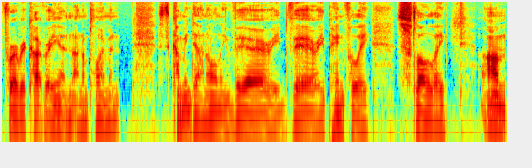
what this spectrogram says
for a recovery, and unemployment is coming down only very, very painfully slowly. Um,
